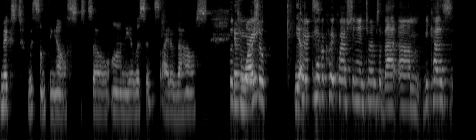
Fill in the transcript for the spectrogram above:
mixed with something else so on the illicit side of the house. So in Washoe, yeah. Terry, I have a quick question in terms of that. Um, because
